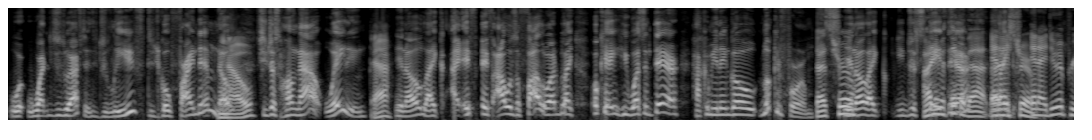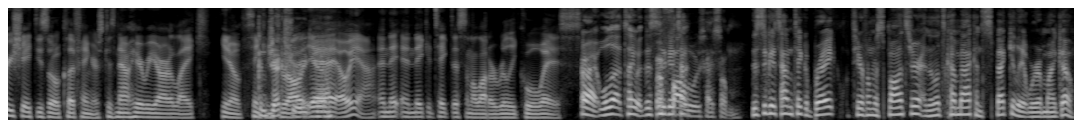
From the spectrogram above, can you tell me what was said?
Wh- what did you do after? Did you leave? Did you go find him? No. No. She just hung out waiting. yeah You know, like I, if if I was a follower, I'd be like, okay, he wasn't there. How come you didn't go looking for him? That's true. You know, like you just I stayed didn't even there. think of that. That and true. and I do appreciate these little cliffhangers because now here we are like you know thinking through all yeah, yeah. oh yeah and they and they could take this in a lot of really cool ways All right. Well, I'll tell you what. This is a good time. followers had something. This is a good time to take a break. Let's hear from a sponsor, and then let's come back and speculate where it might go.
